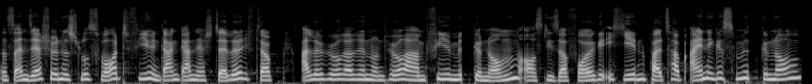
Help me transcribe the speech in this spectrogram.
das ist ein sehr schönes Schlusswort. Vielen Dank an der Stelle. Ich glaube, alle Hörerinnen und Hörer haben viel mitgenommen aus dieser Folge. Ich jedenfalls habe einiges mitgenommen.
